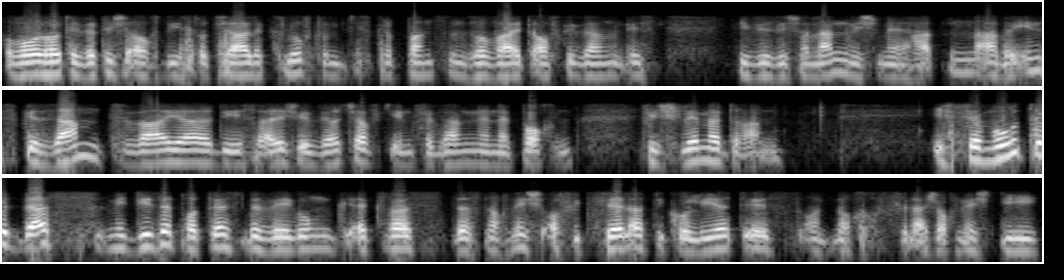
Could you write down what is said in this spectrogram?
obwohl heute wirklich auch die soziale Kluft und Diskrepanzen so weit aufgegangen ist, wie wir sie schon lange nicht mehr hatten. Aber insgesamt war ja die israelische Wirtschaft in vergangenen Epochen viel schlimmer dran. Ich vermute, dass mit dieser Protestbewegung etwas, das noch nicht offiziell artikuliert ist und noch vielleicht auch nicht die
